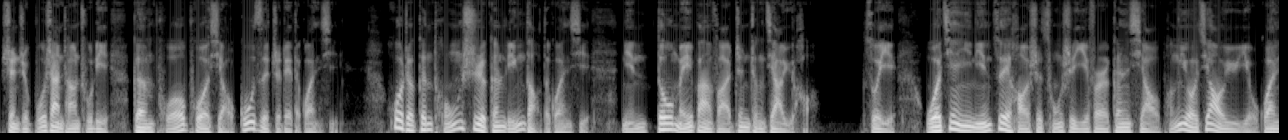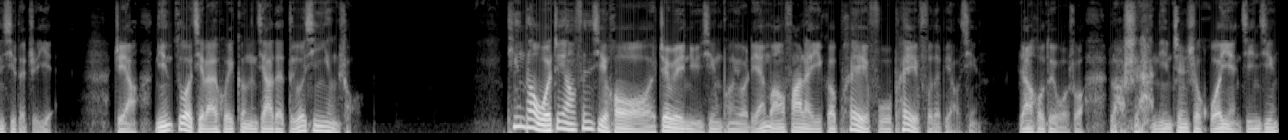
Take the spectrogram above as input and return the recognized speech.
甚至不擅长处理跟婆婆、小姑子之类的关系。或者跟同事、跟领导的关系，您都没办法真正驾驭好，所以我建议您最好是从事一份跟小朋友教育有关系的职业，这样您做起来会更加的得心应手。听到我这样分析后，这位女性朋友连忙发来一个佩服佩服的表情，然后对我说：“老师啊，您真是火眼金睛，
